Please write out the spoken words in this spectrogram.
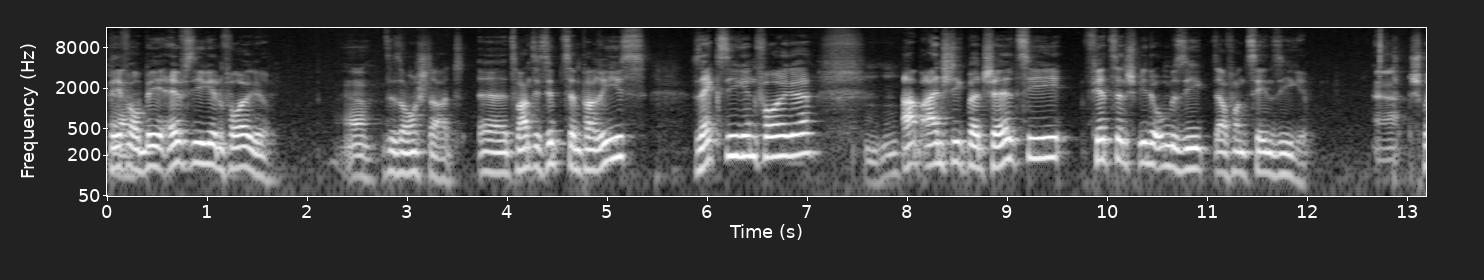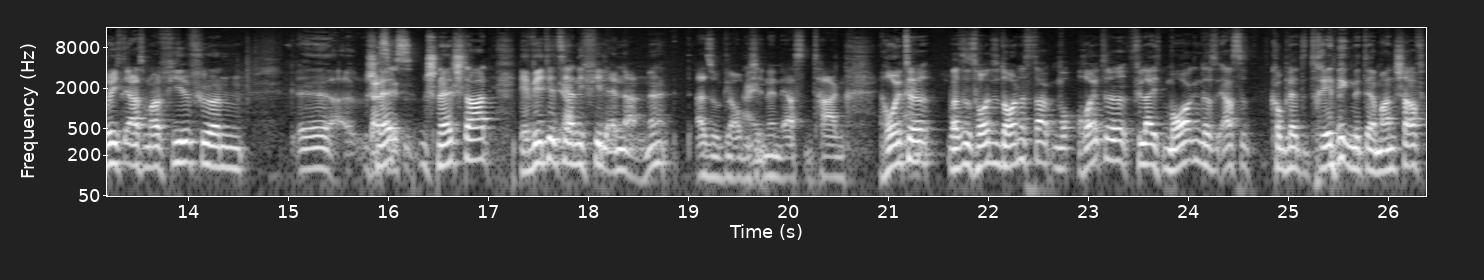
BVB, elf Siege in Folge. Ja. Saisonstart. Äh, 2017 Paris, sechs Siege in Folge. Mhm. Ab Einstieg bei Chelsea, 14 Spiele unbesiegt, davon 10 Siege. Ja. Spricht erstmal viel für einen, äh, Schnell, einen Schnellstart. Der wird jetzt ja, Ja. nicht viel ändern, ne? Also glaube ich Nein. in den ersten Tagen. Heute, was ist heute Donnerstag? Heute, vielleicht morgen das erste komplette Training mit der Mannschaft.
